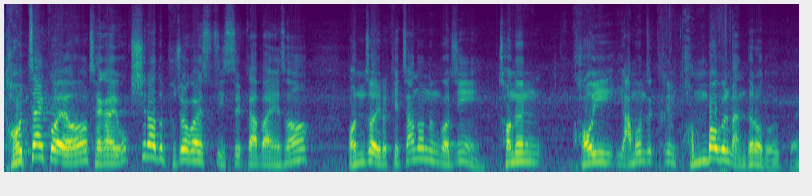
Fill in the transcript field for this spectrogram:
더 짤 거예요. 제가 혹시라도 부족할 수도 있을까봐 해서 먼저 이렇게 짜놓는 거지. 저는 거의 이 아몬드 크림 범벅을 만들어 놓을 거예요.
